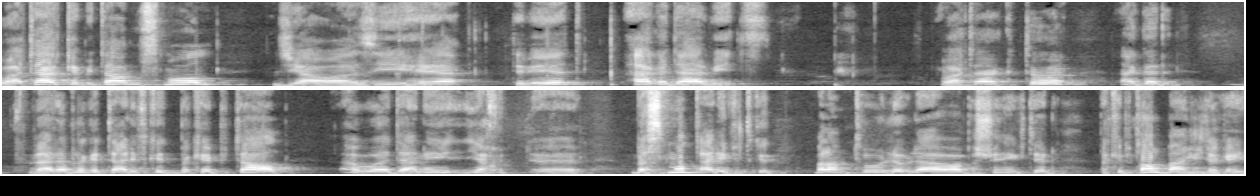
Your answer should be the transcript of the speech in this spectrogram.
واتا کەپیتاڵ و سمۆڵ جیاوازی هەیە دەبێت ئاگادار بیت واتا تۆ ئەگەر لارە بڵێ کە تاریف کرد بە کەپیتاڵ ئەوە دانەی یاخود بە سمۆڵ تاریفت کرد بەڵام تۆ لەولاوە بە شوێنێکی تر بە کەپیتاڵ بانگی دەکەی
